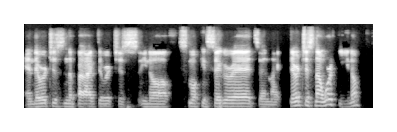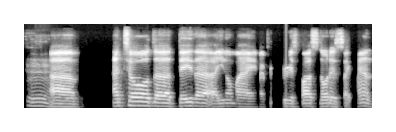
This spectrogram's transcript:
And they were just in the back. They were just, you know, smoking cigarettes and like they were just not working. You know, mm. um, until the day that uh, you know my my previous boss noticed, like, man,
